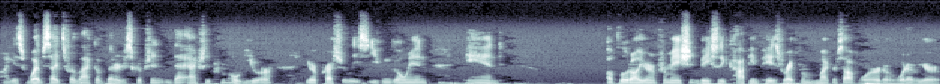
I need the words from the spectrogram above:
I guess websites for lack of better description that actually promote your your press release. You can go in and upload all your information, basically copy and paste right from Microsoft Word or whatever your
